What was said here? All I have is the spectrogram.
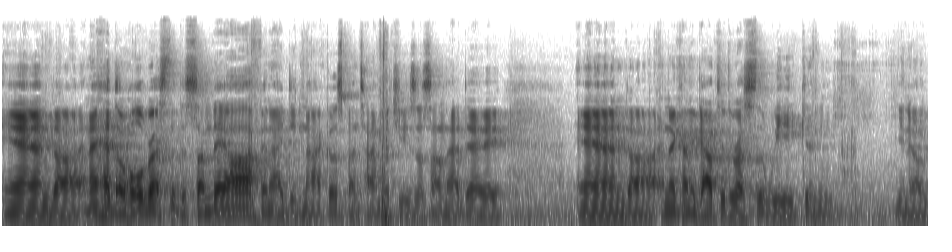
And uh, and I had the whole rest of the Sunday off, and I did not go spend time with Jesus on that day, and uh, and I kind of got through the rest of the week, and you know,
